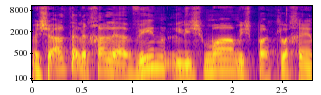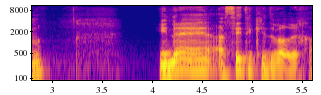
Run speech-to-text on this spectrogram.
ושאלת לך להבין, לשמוע משפט לכן. הנה עשיתי כדבריך.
